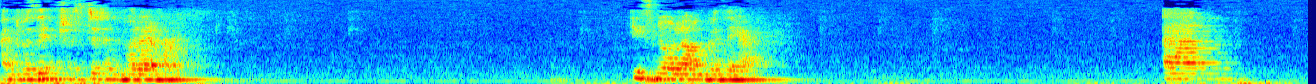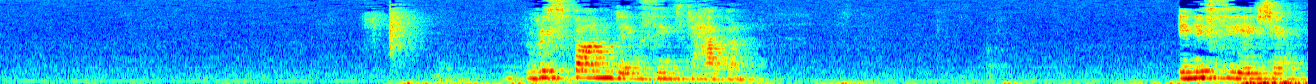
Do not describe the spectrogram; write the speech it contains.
and was interested in whatever is no longer there. Um, responding seems to happen. Initiating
